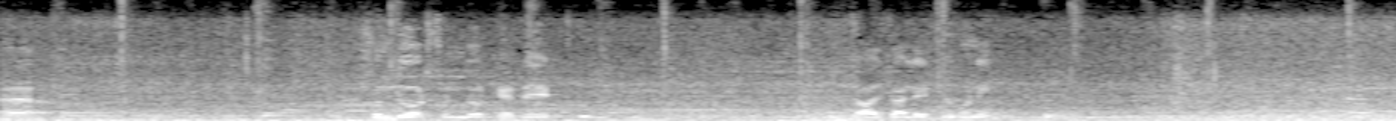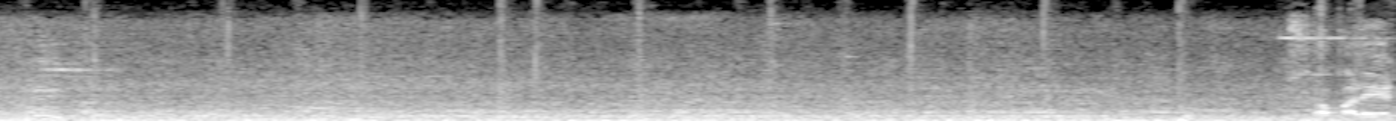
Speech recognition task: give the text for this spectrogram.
হ্যাঁ। সুন্দর সুন্দর, খেতে একটু। জল জল একটুখানি। সকালের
